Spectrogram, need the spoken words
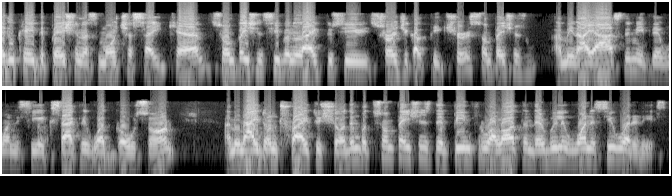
educate the patient as much as I can. Some patients even like to see surgical pictures. Some patients, I mean, I ask them if they want to see exactly what goes on. I mean, I don't try to show them, but some patients they've been through a lot and they really want to see what it is.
